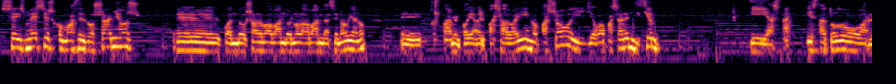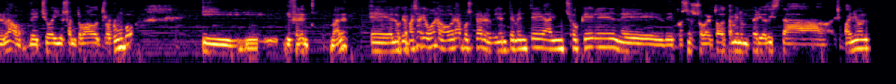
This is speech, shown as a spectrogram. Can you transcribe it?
seis meses como hace dos años, eh, cuando Salva abandonó la banda Zenobia, ¿no? Eh, pues para mí podía haber pasado ahí, no pasó y llegó a pasar en diciembre. Y hasta ahí está todo arreglado. De hecho, ellos han tomado otro rumbo y diferente, ¿vale? Eh, lo que pasa que, bueno, ahora, pues claro, evidentemente hay un choque de, de pues, sobre todo también un periodista español,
